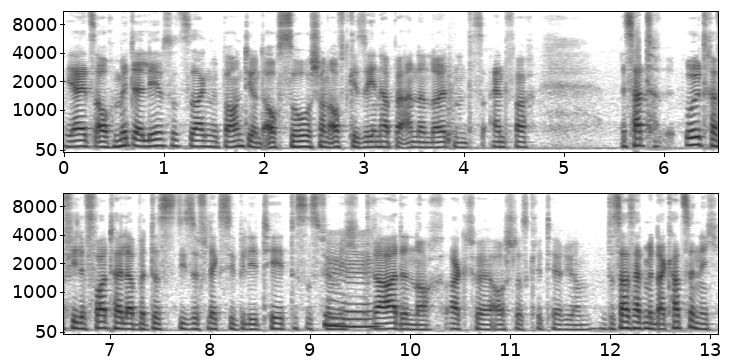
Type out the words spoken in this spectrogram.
ja jetzt auch miterlebe sozusagen mit Bounty und auch so schon oft gesehen habe bei anderen Leuten und das einfach, es hat ultra viele Vorteile, aber das, diese Flexibilität, das ist für mich gerade noch aktuell Ausschlusskriterium. Das heißt halt mit einer Katze nicht.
